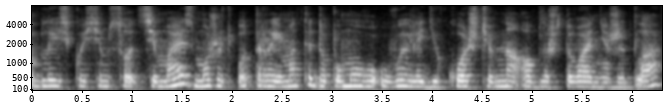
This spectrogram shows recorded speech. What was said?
близько 700 сімей зможуть отримати допомогу у вигляді коштів на облаштування житла,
